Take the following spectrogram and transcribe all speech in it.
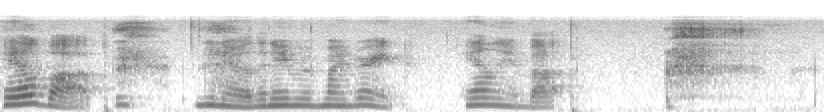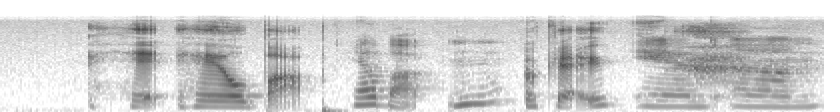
Hale-Bopp, you know the name of my drink, Halium-Bop. Ha- Hail Bop. Hale-Bopp. hmm Okay. and um,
